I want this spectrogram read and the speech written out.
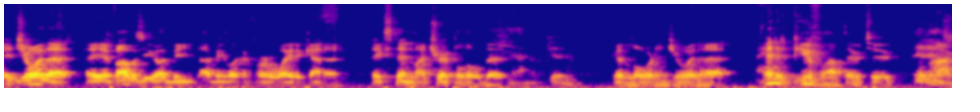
enjoy that. Hey, if I was you, I'd be I'd be looking for a way to kind of extend my trip a little bit. Yeah, no kidding. Good lord, enjoy that. And it's beautiful out there too. It is. My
